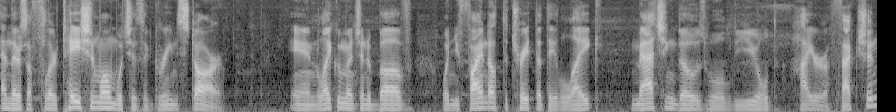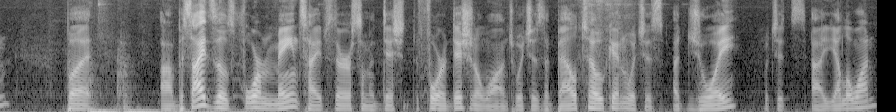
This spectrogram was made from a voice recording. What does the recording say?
and there's a flirtation one, which is a green star. And like we mentioned above, when you find out the trait that they like, matching those will yield higher affection. But uh, besides those four main types, there are some addition four additional ones, which is a bell token, which is a joy, which is a yellow one.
